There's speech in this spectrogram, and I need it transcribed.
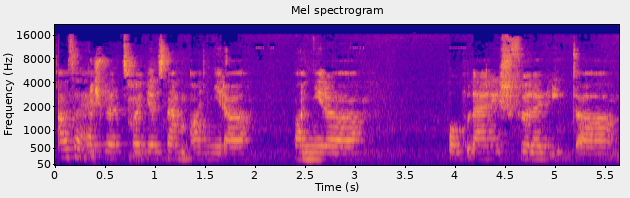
az a helyzet, hogy ez nem annyira, annyira populáris, főleg itt a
